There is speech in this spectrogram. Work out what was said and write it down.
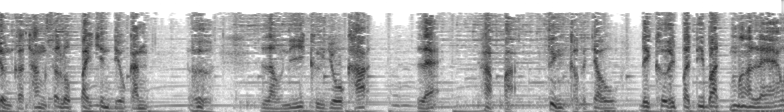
จนกระทั่งสลบไปเช่นเดียวกัน เออ เหล่านี้คือโยคะ และหัปปะ ซึ่งข้าพเจ้าได้เคยปฏิบัติมาแล้ว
